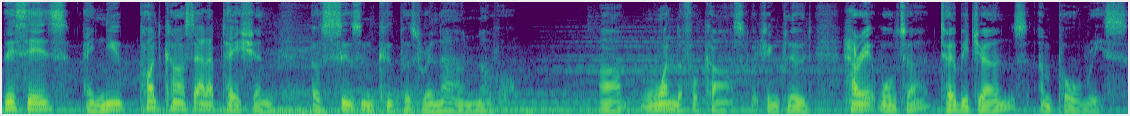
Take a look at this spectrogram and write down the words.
This is a new podcast adaptation of Susan Cooper's renowned novel our wonderful cast, which include Harriet Walter, Toby Jones, and Paul Rhys,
